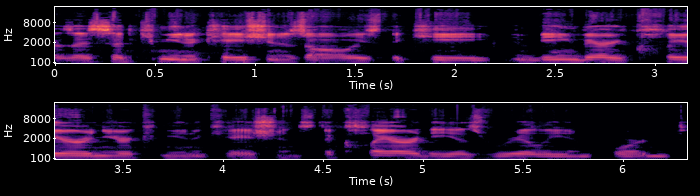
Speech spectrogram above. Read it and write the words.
as I said, communication is always the key, and being very clear in your communications. The clarity is really important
